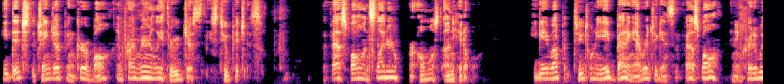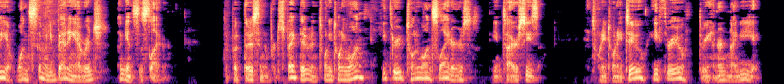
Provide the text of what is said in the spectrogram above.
He ditched the changeup and curveball and primarily threw just these two pitches. The fastball and slider were almost unhittable. He gave up a 228 batting average against the fastball and incredibly a 170 batting average against the slider. To put this into perspective, in 2021, he threw 21 sliders the entire season. In 2022, he threw 398.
